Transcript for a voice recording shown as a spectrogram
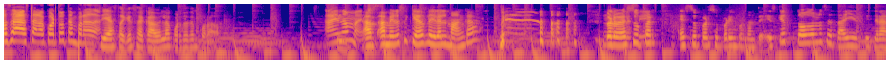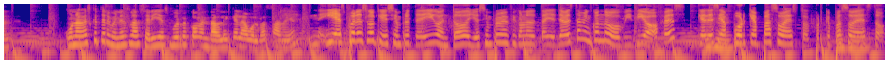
O sea, hasta la cuarta temporada. sí, hasta que se acabe la cuarta temporada. Ay, Sí. no manches. A, a menos que quieras leer el manga, No, pero pues es sí. súper, es súper, súper importante. Es que todos los detalles, literal. Una vez que termines la serie, es muy recomendable que la vuelvas a ver. Y es por eso lo que yo siempre te digo en todo. Yo siempre me fijo en los detalles. Ya ves también cuando vi The Office, que decía, Ujú. ¿por qué pasó esto? ¿Por qué pasó Ujú. esto?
